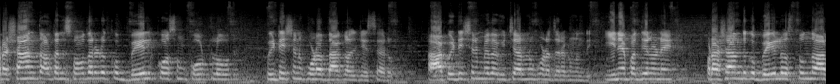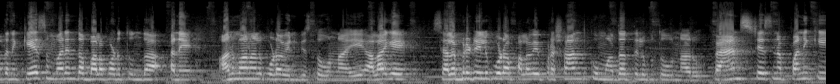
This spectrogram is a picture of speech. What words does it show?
ప్రశాంత్ అతని సోదరుడికి బెయిల్ కోసం కోర్టులో పిటిషన్ కూడా దాఖలు చేశారు. ఆ పిటిషన్ మీద విచారణ కూడా జరగనుంది. ఈ నేపథ్యంలోనే ప్రశాంత్కు బెయిల్ వస్తుందా? అతని కేసు మరింత బలపడుతుందా? అనే అనుమానాలు కూడా వినిపిస్తూ ఉన్నాయి. అలాగే సెలబ్రిటీలు కూడా పలవి ప్రశాంత్కు మద్దతు తెలుపుతూ ఉన్నారు. ఫ్యాన్స్ చేసిన పనికి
